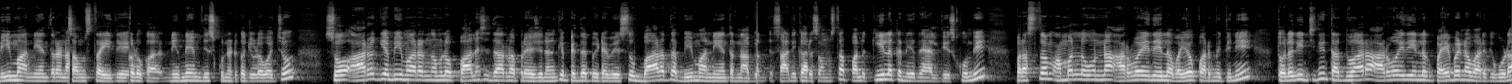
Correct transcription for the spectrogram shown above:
బీమా నియంత్రణ సంస్థ అయితే ఇక్కడ ఒక నిర్ణయం తీసుకున్నట్టుగా చూడవచ్చు. సో ఆరోగ్య బీమా రంగంలో పాలసీదారుల ప్రయోజనానికి పెద్దపీట వేస్తూ భారత బీమా నియంత్రణ సాధికార సంస్థ పలు కీలక నిర్ణయాలు తీసుకుంది. ప్రస్తుతం అమల్లో ఉన్న అరవై ఐదేళ్ళ వయో పరిమితిని తొలగించింది. తద్వారా అరవై ఐదేళ్ళకు చనిపోయిన వారికి కూడా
